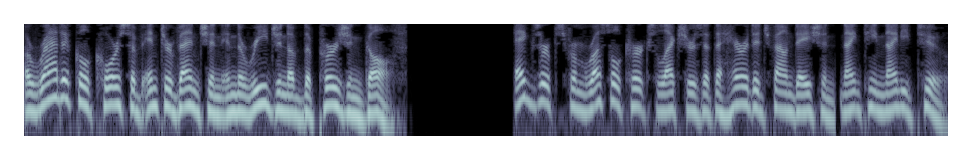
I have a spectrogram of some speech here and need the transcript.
a radical course of intervention in the region of the Persian Gulf. Excerpts from Russell Kirk's lectures at the Heritage Foundation 1992.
